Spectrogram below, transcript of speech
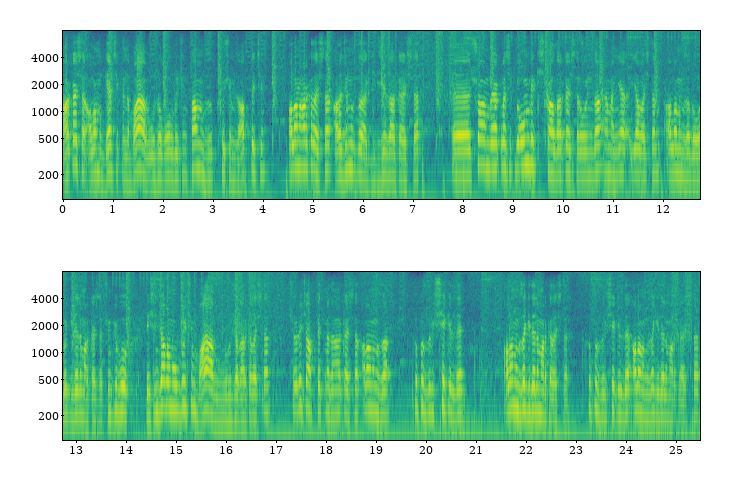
arkadaşlar alan gerçekten de bayağı bir uzak olduğu için tam zıt köşemize attığı için alana arkadaşlar aracımızla gideceğiz arkadaşlar. E, şu anda yaklaşık bir 11 kişi kaldı arkadaşlar oyunda. Hemen ya, yavaştan alanımıza doğru gidelim arkadaşlar. Çünkü bu 5. alan olduğu için bayağı bir vuracak arkadaşlar. Şöyle hiç affetmeden arkadaşlar alanımıza hızlı bir şekilde alanımıza gidelim arkadaşlar. Hıp hızlı bir şekilde alanımıza gidelim arkadaşlar.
